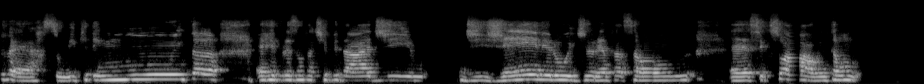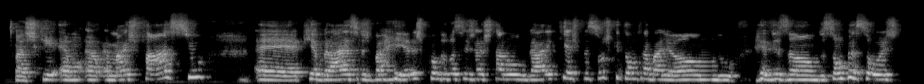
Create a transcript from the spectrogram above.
diverso e que tem muita é, representatividade de gênero e de orientação é, sexual. Então, acho que é, é, é mais fácil é, quebrar essas barreiras quando você já está num lugar em que as pessoas que estão trabalhando, revisando, são pessoas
